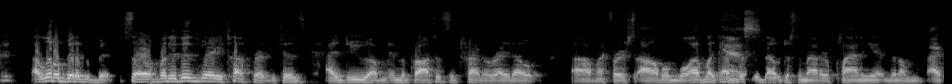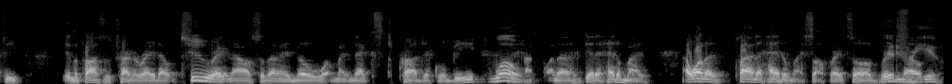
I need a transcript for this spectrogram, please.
a little bit of a bit. So, but it is very tough, right? Because I do. I'm in the process of trying to write out uh, my first album. Well, I've like yes. I've written out, just a matter of planning it, and then I'm actually in the process of trying to write out two right now so that I know what my next project will be. Whoa. I want to get ahead of my I want to plan ahead of myself, right? So I've written out you.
